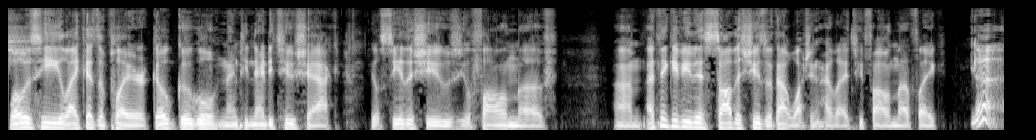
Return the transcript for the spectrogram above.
What was he like as a player? Go Google 1992 Shaq. You'll see the shoes. You'll fall in love. Um, I think if you just saw the shoes without watching highlights, you'd fall in love. Like Yeah.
